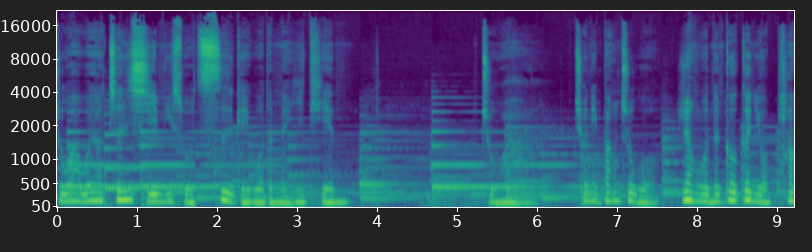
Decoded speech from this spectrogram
主啊，我要珍惜你所赐给我的每一天。主啊，求你帮助我。让我能够更有盼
